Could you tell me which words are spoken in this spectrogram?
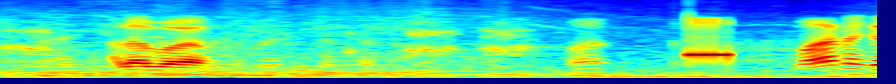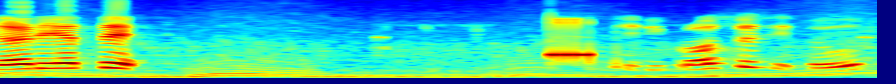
Nah, di Halo, sini Bang. Ma, Mana gak ada RT? Masih diproses itu. kan.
